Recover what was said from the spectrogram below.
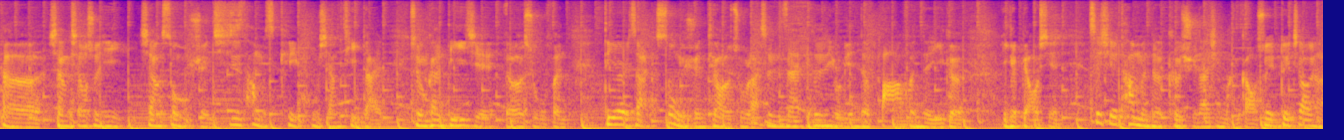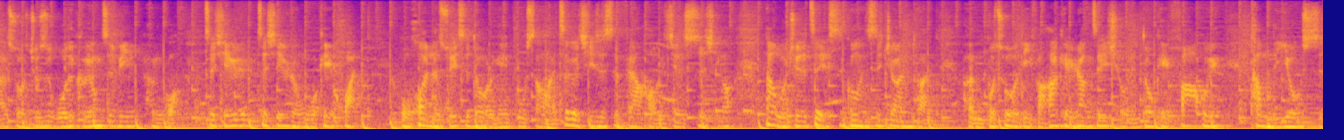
呃，像肖顺义、像宋宇轩，其实他们是可以互相替代的。所以，我们看第一节得二十五分，第二站宋宇轩跳了出来，甚至在甚至有连得八分的一个一个表现。这些他们的可取代性蛮高，所以对教练来说，就是我的可用之兵很广。这些这些人我可以换。我换了，随时都有人可以补上来，这个其实是非常好的一件事情哦。那我觉得这也是工程师教练团很不错的地方，它可以让这些球员都可以发挥他们的优势，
